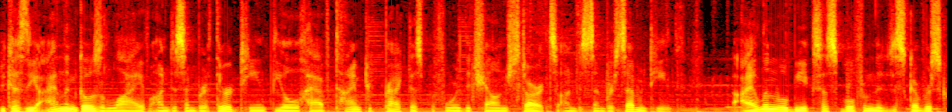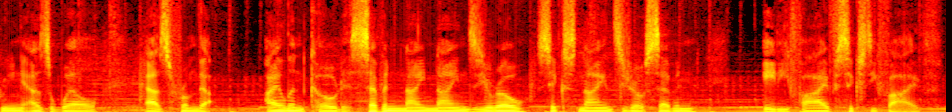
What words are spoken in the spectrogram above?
Because the island goes live on December 13th, you'll have time to practice before the challenge starts on December 17th. The island will be accessible from the Discover screen as well as from the island code 7990 6907 8565.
